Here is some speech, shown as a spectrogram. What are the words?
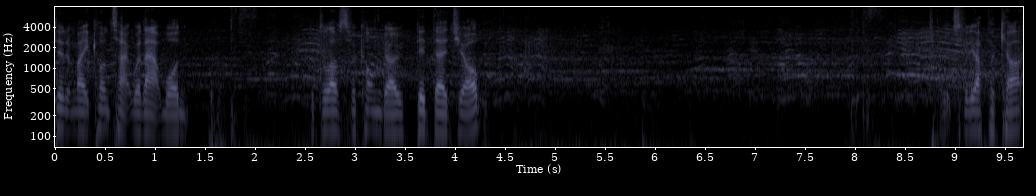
didn't make contact with that one. The gloves for Congo did their job. Looks for the uppercut.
